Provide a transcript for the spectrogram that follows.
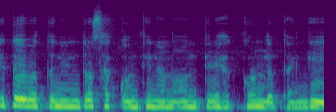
ಯಾಕೆ ಇವತ್ತು ನಿನ್ನ ಡ್ರೆಸ್ ಹಾಕ್ಕೊಂತೀನಿ ನಾನು ಅಂತೇಳಿ ಹಾಕ್ಕೊಂಡ್ಲ ತಂಗಿ.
